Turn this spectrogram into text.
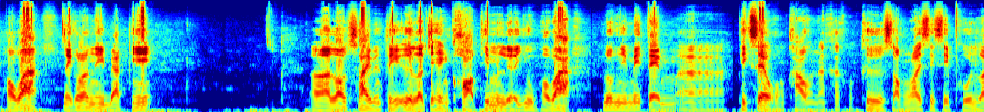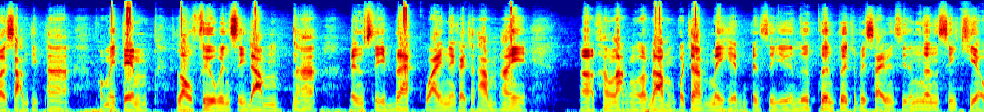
เพราะว่าในกรณีแบบนี้เราใส่เป็นสีอื่นเราจะเห็นขอบที่มันเหลืออยู่ เพราะว่ารูปนี้ไม่เต็มพิกเซลของเขานะครับคือ 240คูณ135พอไม่เต็มเราฟิลเป็นสีดำนะฮะเป็นสีแบล็กไว้เนี่ยก็จะทำให้ข้างหลังเราดำก็จะไม่เห็นเป็นสีอื่น หรือเพื่อนเพื่อจะไปใส่เป็นสีน้ำเงินสีเขียว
